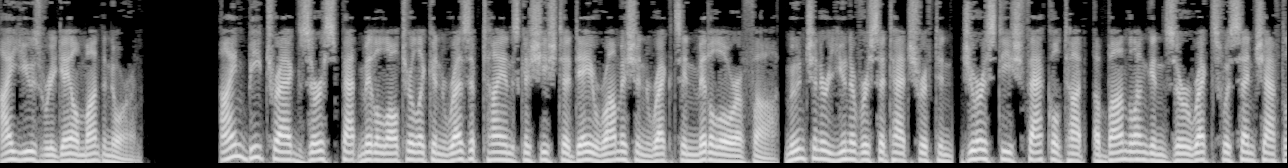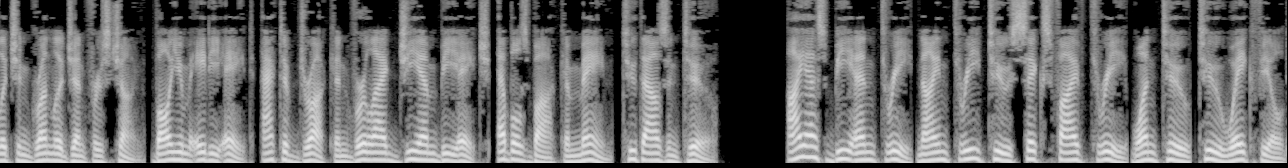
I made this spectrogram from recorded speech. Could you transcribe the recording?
I use Regale Montanorum. Ein Beitrag zur Spätmittelalterlichen Rezeptionsgeschichte des römischen Rechts in Mitteleuropa, Münchener Universitätsschriften, Juristische Fakultät, Abhandlungen zur Rechtswissenschaftlichen Grundlagenforschung, Volume 88, Aktiv Druck and Verlag GmbH, Ebelsbach am Main, 2002. ISBN 3-932653-12-2 Wakefield,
